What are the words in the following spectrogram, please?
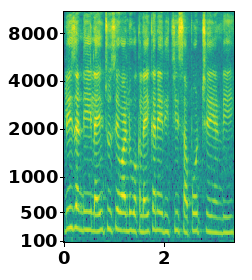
ప్లీజ్ అండి లైవ్ చూసేవాళ్ళు ఒక లైక్ అనేది ఇచ్చి సపోర్ట్ చేయండి.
